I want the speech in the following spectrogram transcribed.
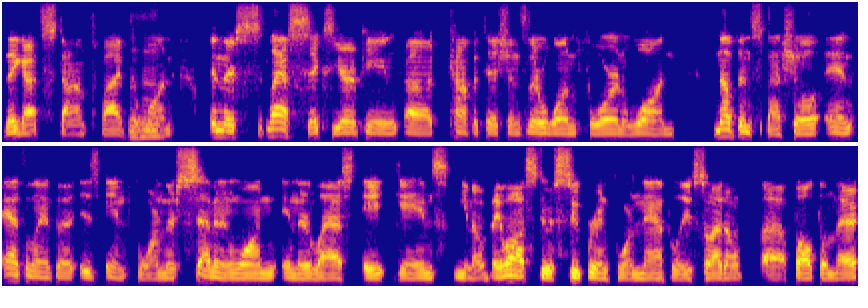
They got stomped 5 to Mhm. one. In their last six European uh, competitions, they're one, four, and one. Nothing special. And Atalanta is in form. They're seven and one in their last eight games. You know, they lost to a super informed Napoli, so I don't uh, fault them there.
